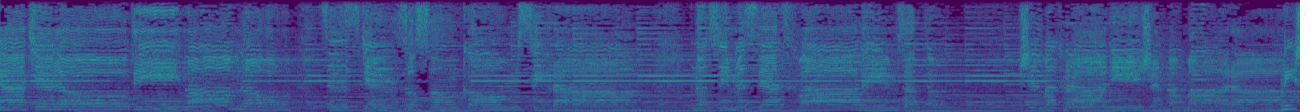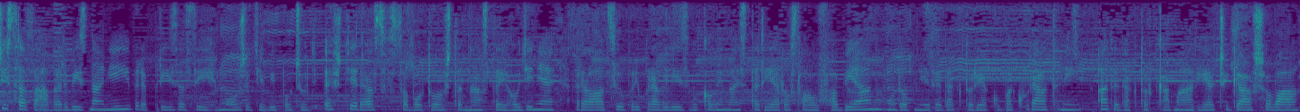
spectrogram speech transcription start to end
Priateľov slnkom si hrám. Noci mesiac chválim za to, že ma chráni, že ma má rád. Blíži sa záver význaní, v repríze si ich môžete vypočuť ešte raz v sobotu o 14. hodine. Reláciu pripravili zvukový majster Jaroslav Fabián, hudobný redaktor Jakub Akurátny a redaktorka Mária Čigášová.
